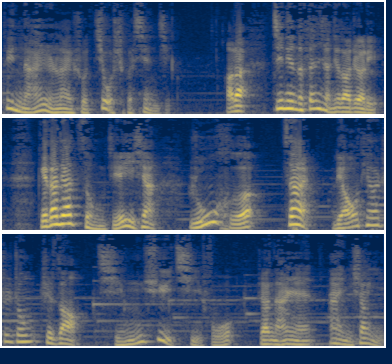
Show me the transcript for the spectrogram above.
对男人来说就是个陷阱。好了，今天的分享就到这里，给大家总结一下如何在聊天之中制造情绪起伏，让男人爱你上瘾。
